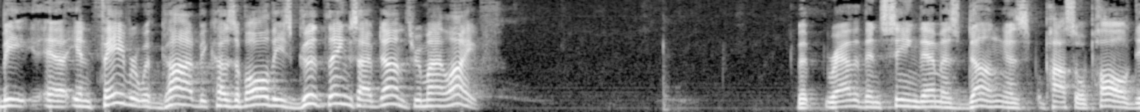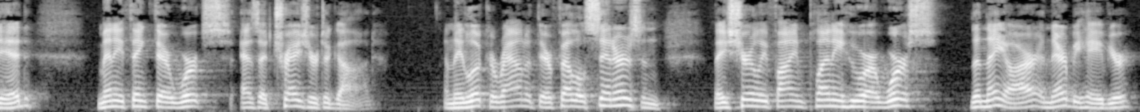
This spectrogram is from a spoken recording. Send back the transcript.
be uh, in favor with God because of all these good things I've done through my life. But rather than seeing them as dung, as Apostle Paul did, many think their works as a treasure to God. And they look around at their fellow sinners and they surely find plenty who are worse than they are in their behavior.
